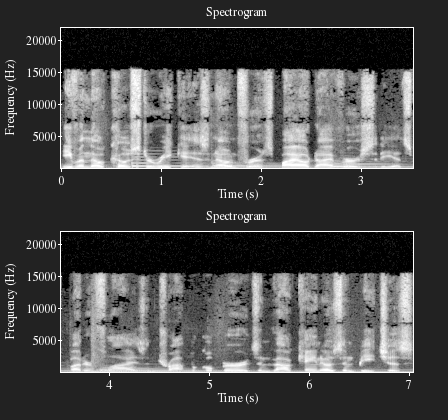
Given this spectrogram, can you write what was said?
Even though Costa Rica is known for its biodiversity, its butterflies and tropical birds and volcanoes and beaches,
